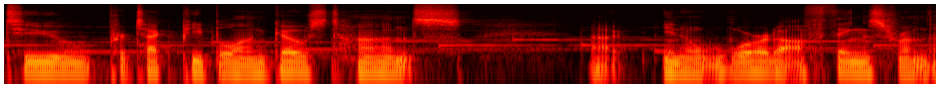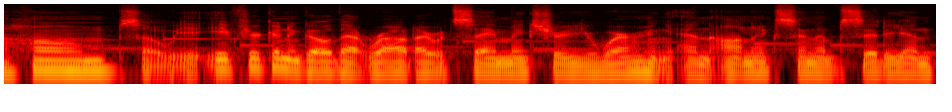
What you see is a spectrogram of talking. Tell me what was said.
to protect people on ghost hunts, uh, you know, ward off things from the home. So if you're going to go that route, I would say make sure you're wearing an onyx and obsidian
